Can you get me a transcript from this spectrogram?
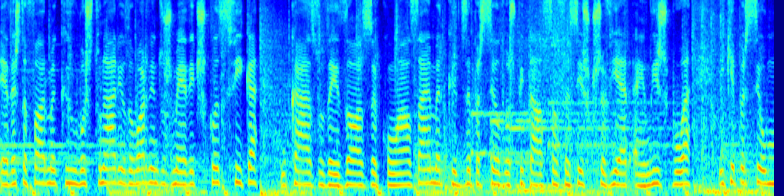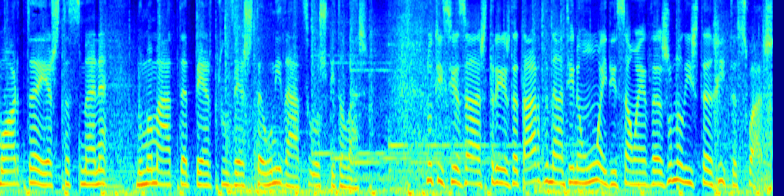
é desta forma que o bastonário da Ordem dos Médicos classifica o caso da idosa com Alzheimer que desapareceu do Hospital São Francisco Xavier em Lisboa e que apareceu morta esta semana numa mata perto desta unidade hospitalar. Notícias às três da tarde na Antena 1. A edição é da jornalista Rita Soares.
